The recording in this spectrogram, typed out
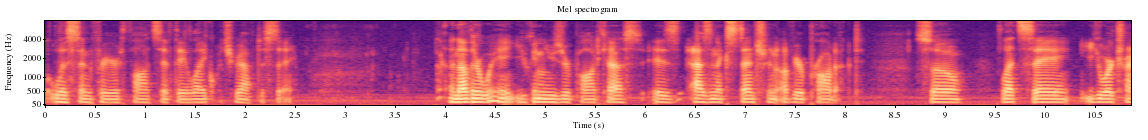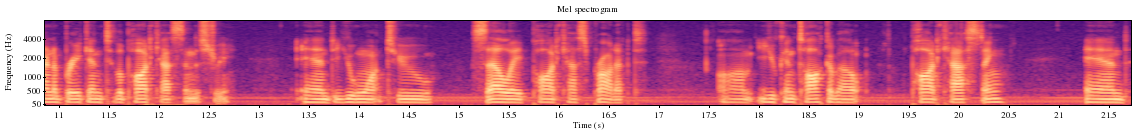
listen for your thoughts if they like what you have to say. Another way you can use your podcast is as an extension of your product. So, let's say you are trying to break into the podcast industry and you want to sell a podcast product. Um, you can talk about podcasting and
